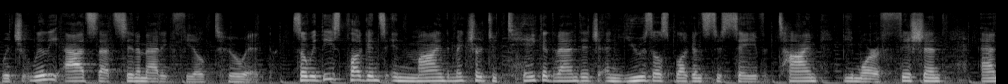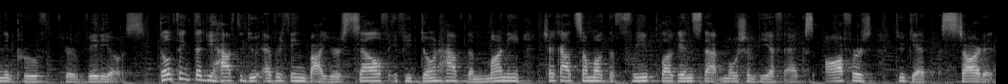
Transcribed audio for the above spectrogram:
which really adds that cinematic feel to it. So with these plugins in mind, make sure to take advantage and use those plugins to save time, be more efficient, and improve your videos. Don't think that you have to do everything by yourself. If you don't have the money, check out some of the free plugins that Motion VFX offers to get started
